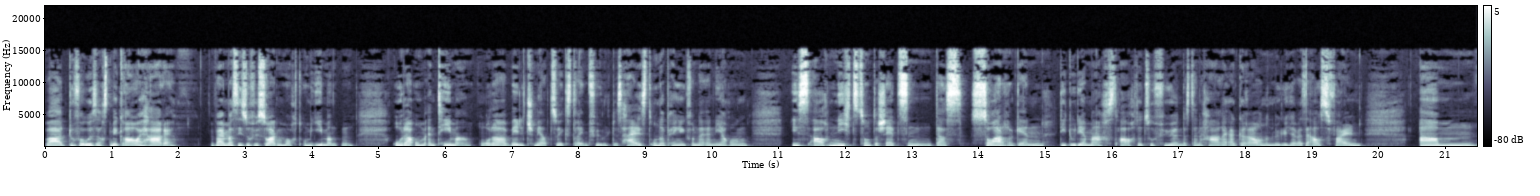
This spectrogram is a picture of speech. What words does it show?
war, du verursachst mir graue Haare, weil man sich so viel Sorgen macht um jemanden oder um ein Thema oder Weltschmerz so extrem fühlt. Das heißt, unabhängig von der Ernährung ist auch nicht zu unterschätzen, dass Sorgen, die du dir machst, auch dazu führen, dass deine Haare ergrauen und möglicherweise ausfallen. Ähm,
